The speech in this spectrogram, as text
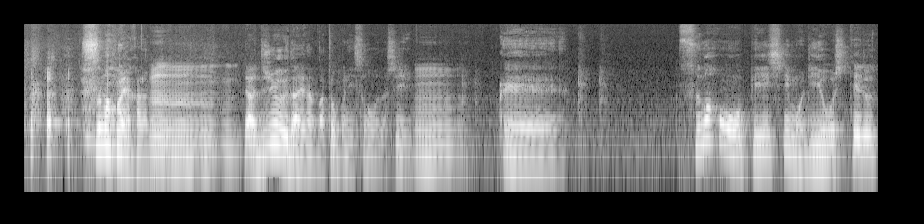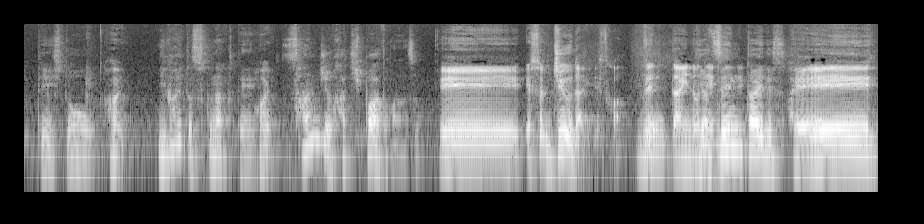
スマホやからね、うんうんうんだから10代なんか特にそうだし、うん。うんえースマホも PC も利用してるっていう人はい。意外と少なくて、はい。38%とかなんですよ。えー、えそれ10代ですか？全体の年齢で。全体です。へえ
